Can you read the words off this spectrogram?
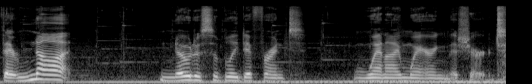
They're not noticeably different when I'm wearing the shirt.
